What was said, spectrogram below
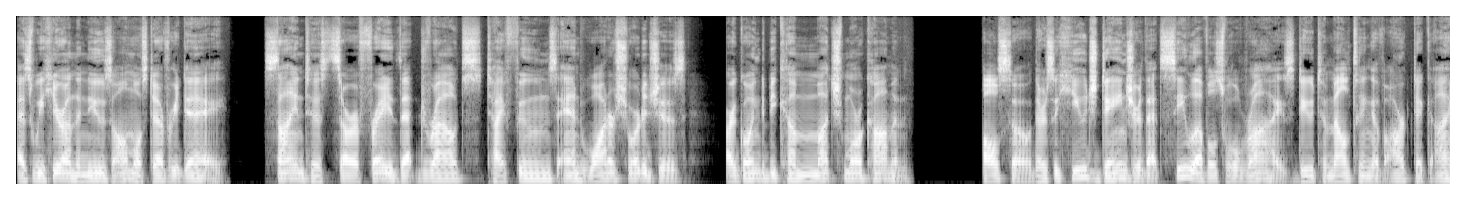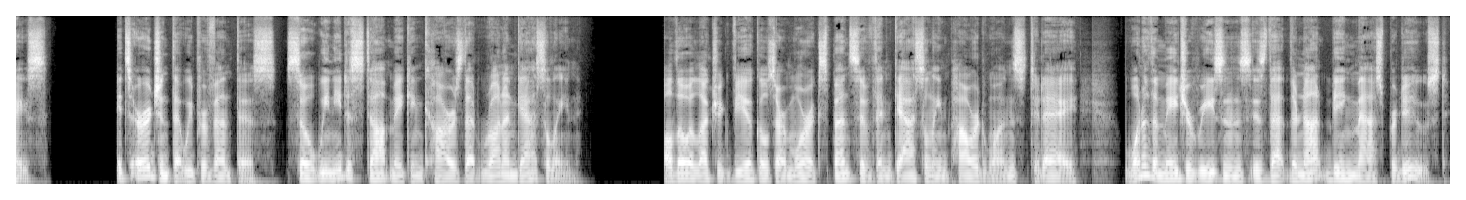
As we hear on the news almost every day, scientists are afraid that droughts, typhoons, and water shortages are going to become much more common. Also, there's a huge danger that sea levels will rise due to melting of Arctic ice. It's urgent that we prevent this, so we need to stop making cars that run on gasoline. Although electric vehicles are more expensive than gasoline powered ones today, one of the major reasons is that they're not being mass produced.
